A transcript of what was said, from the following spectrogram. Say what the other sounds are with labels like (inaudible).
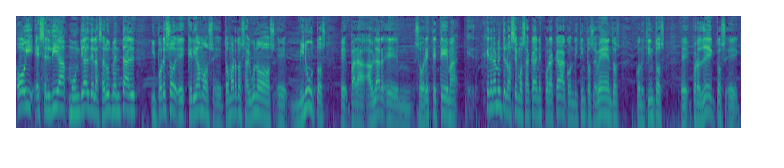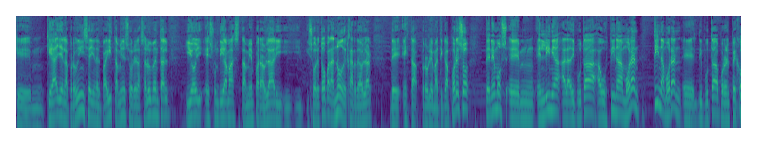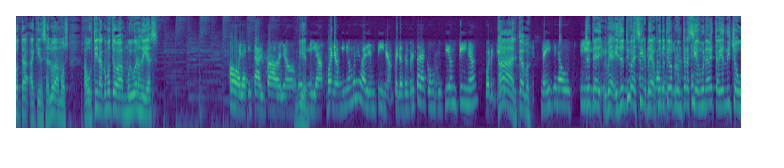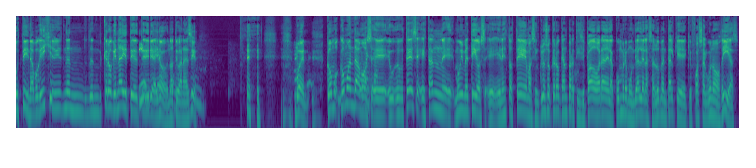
hoy es el Día Mundial de la Salud Mental y por eso eh, queríamos eh, tomarnos algunos eh, minutos para hablar sobre este tema. generalmente lo hacemos acá en Es por Acá con distintos eventos, con distintos proyectos que, que, hay en la provincia y en el país también sobre la salud mental y hoy es un día más también para hablar y, y sobre todo para no dejar de hablar de esta problemática. Por eso tenemos en línea a la diputada Agustina Morán, Tina Morán, diputada por el PJ, a quien saludamos. Agustina, ¿cómo te va? Muy buenos días. Hola, ¿qué tal, Pablo? Bien. Buen día. Bueno, mi nombre es Valentina, pero se presta la confusión Tina, porque ah, me dicen Agustina. Yo te, yo te iba a decir, justo te iba a preguntar si alguna vez te habían dicho Agustina, porque dije, creo que nadie te, diría, y no, no te iban a decir. (laughs) bueno, ¿cómo, cómo andamos? Eh, ustedes están eh, muy metidos eh, en estos temas, incluso creo que han participado ahora de la Cumbre Mundial de la Salud Mental que, que fue hace algunos días.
